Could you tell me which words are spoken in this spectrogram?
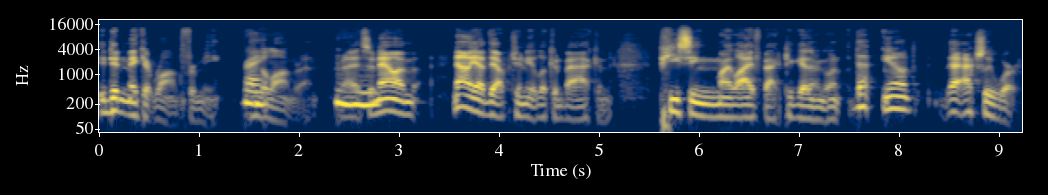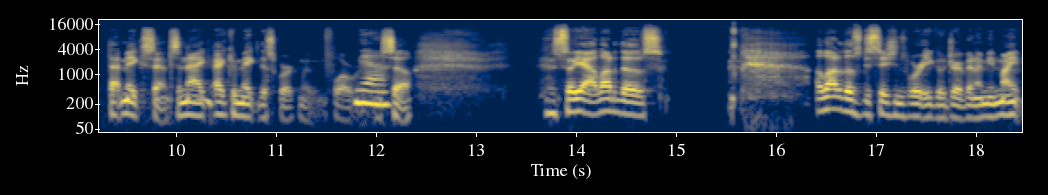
it didn't make it wrong for me in the long run. Right. So mm-hmm. now I'm now I have the opportunity of looking back and piecing my life back together and going that you know that actually worked. That makes sense, and I, I can make this work moving forward. Yeah. And so, so yeah, a lot of those, a lot of those decisions were ego driven. I mean, my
